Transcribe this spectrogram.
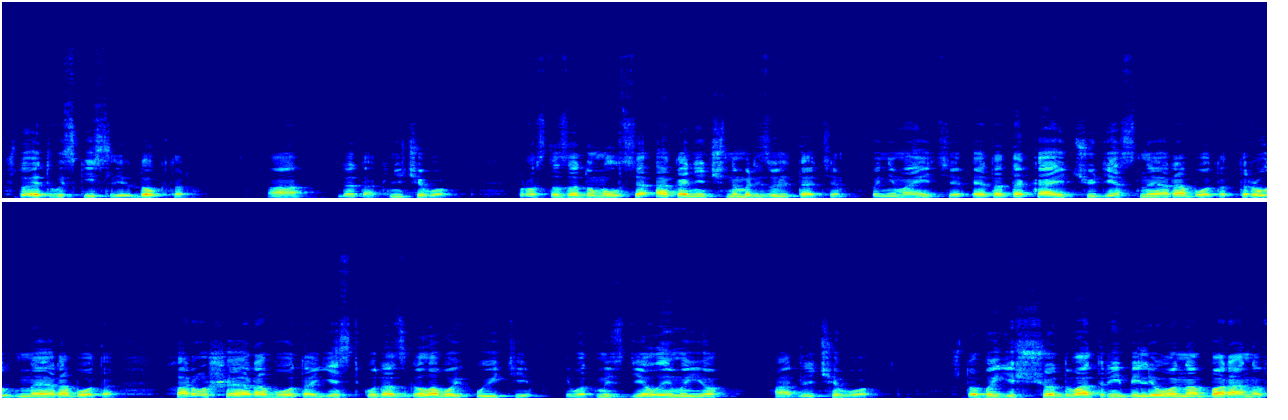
Что это вы скисли, доктор?» «А, да так, ничего. Просто задумался о конечном результате. Понимаете, это такая чудесная работа, трудная работа, хорошая работа, есть куда с головой уйти. И вот мы сделаем ее. А для чего? Чтобы еще 2-3 биллиона баранов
